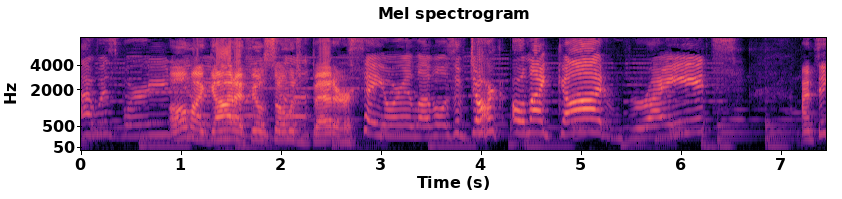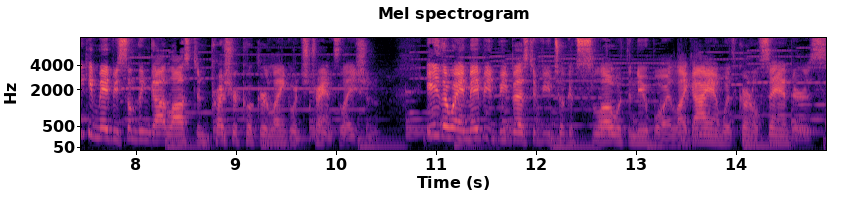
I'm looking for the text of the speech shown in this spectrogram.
I was worried. Oh my god, I feel so much better. Sayori levels of dark. Oh my god, right? I'm thinking maybe something got lost in pressure cooker language translation. Either way, maybe it'd be best if you took it slow with the new boy, like I am with Colonel Sanders.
